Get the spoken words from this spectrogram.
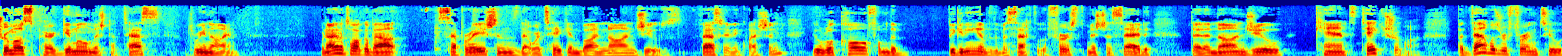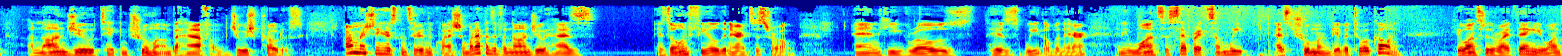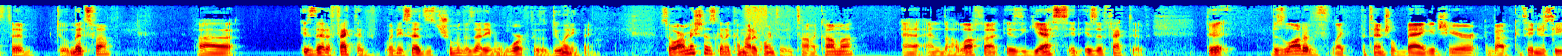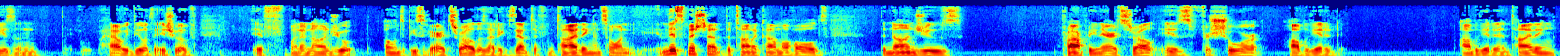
Trumos per Gimel Mishnah Tes 3 9. We're now going to talk about separations that were taken by non Jews. Fascinating question. You'll recall from the beginning of the Masechta, the first Mishnah said that a non Jew can't take Truma, but that was referring to a non Jew taking Truma on behalf of Jewish produce. Our Mishnah here is considering the question what happens if a non Jew has his own field in Eretz Yisrael and he grows his wheat over there and he wants to separate some wheat as Truma and give it to a Kohen? He wants to do the right thing. He wants to do a mitzvah. Uh, is that effective? When he says it's truma, does that even work? Does it do anything? So our Mishnah is going to come out according to the Tanna Kamma and the halacha is yes, it is effective. There, there's a lot of like potential baggage here about contingencies and how we deal with the issue of if when a non-Jew owns a piece of Eretz Yisrael, does that exempt it from tithing and so on. In this Mishnah, the Tanna Kamma holds the non-Jews property in Eretz Yisrael is for sure obligated obligated in tithing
